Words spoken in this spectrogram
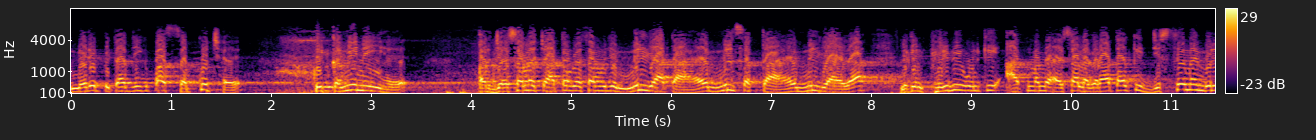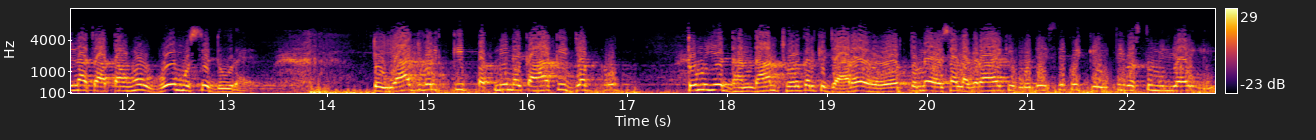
मेरे पिताजी के पास सब कुछ है, कोई कमी नहीं है और जैसा मैं चाहता हूँ वैसा मुझे मिल जाता है, मिल सकता है, मिल जाएगा। लेकिन फिर भी उनकी आत्मा में ऐसा लग रहा था कि जिससे मैं मिलना चाहता हूँ, वो मुझसे दूर है। तो याजवल की पत्नी ने कहा कि जब तुम ये धन धान छोड़ करके जा रहे हो और तुम्हें ऐसा लग रहा है कि मुझे इससे कोई कीमती वस्तु मिल जाएगी?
